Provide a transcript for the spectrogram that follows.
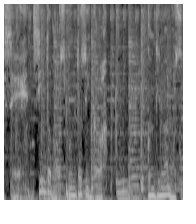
MBS 102.5. Continuamos.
